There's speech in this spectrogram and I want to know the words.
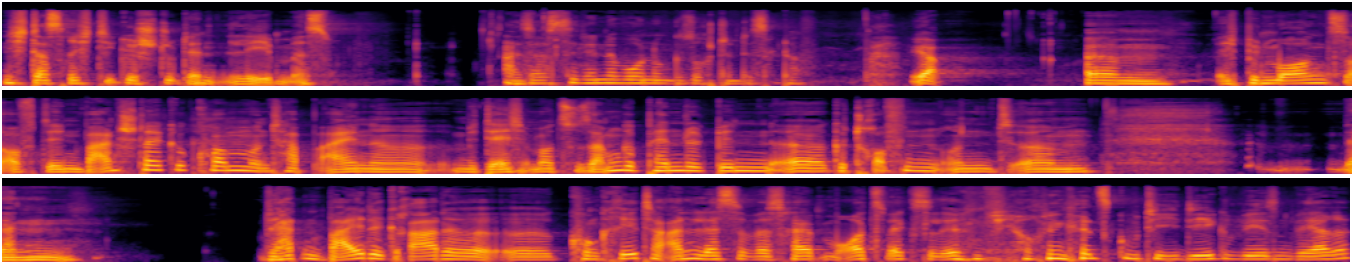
nicht das richtige Studentenleben ist. Also hast du dir eine Wohnung gesucht in Düsseldorf? Ja. Ähm, ich bin morgens auf den Bahnsteig gekommen und habe eine, mit der ich immer zusammengependelt bin, äh, getroffen und ähm, dann wir hatten beide gerade äh, konkrete Anlässe, weshalb ein Ortswechsel irgendwie auch eine ganz gute Idee gewesen wäre.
